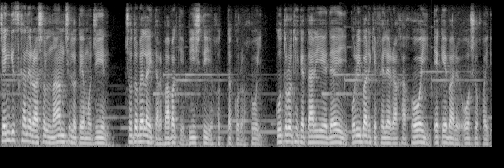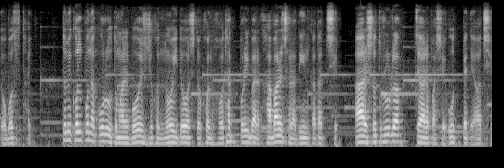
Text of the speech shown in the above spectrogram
চেঙ্গিস খানের আসল নাম ছিল তেমজিন। ছোটবেলায় তার বাবাকে বিষ দিয়ে হত্যা করা হয়। কুতরো থেকে তাড়িয়ে দেয়, পরিবারকে ফেলে রাখা হয়, একেবারে অসহায় অবস্থায়। তুমি কল্পনা করো, তোমার বয়স যখন নয়, দশ, তখন হঠাৎ পরিবার খাবার ছাড়া দিন কাটাচ্ছে, আর শত্রুরা চারপাশে উত পেতে আছে।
